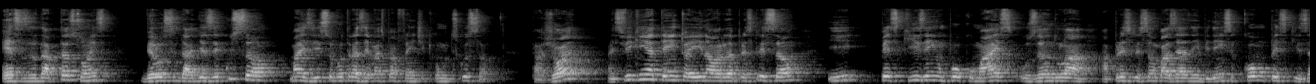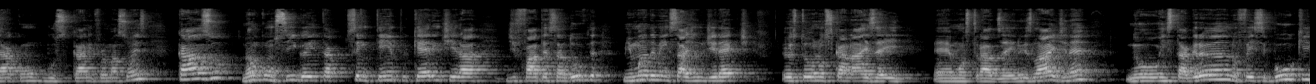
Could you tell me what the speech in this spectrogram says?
essas adaptações, velocidade de execução, mas isso eu vou trazer mais para frente aqui como discussão. Tá joia? Mas fiquem atentos aí na hora da prescrição e pesquisem um pouco mais usando lá a prescrição baseada em evidência, como pesquisar, como buscar informações. Caso não consiga aí tá sem tempo e querem tirar de fato essa dúvida, me manda mensagem no direct. Eu estou nos canais aí é, mostrados aí no slide, né? No Instagram, no Facebook,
